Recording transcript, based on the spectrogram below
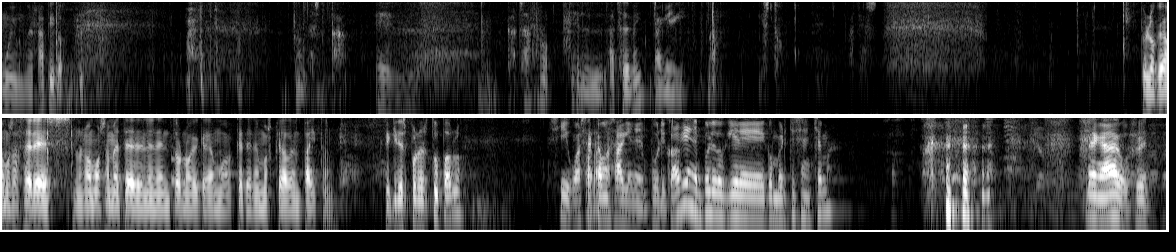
Muy, muy rápido. ¿Dónde está el cacharro? ¿El HDMI? Aquí, aquí. listo. Gracias. Pues lo que vamos a hacer es, nos vamos a meter en el entorno que, queremos, que tenemos creado en Python. ¿Qué quieres poner tú, Pablo? Sí, igual sacamos a alguien del público. ¿Alguien del público quiere convertirse en Chema? Venga, Agus, ven.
